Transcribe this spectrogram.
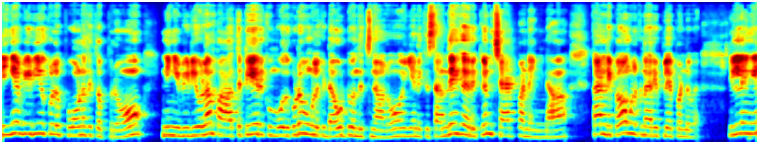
நீங்கள் வீடியோக்குள்ளே போனதுக்கப்புறம் நீங்கள் வீடியோலாம் பார்த்துட்டே இருக்கும்போது கூட உங்களுக்கு டவுட் வந்துச்சுனாலும் எனக்கு சந்தேகம் இருக்குன்னு சேட் பண்ணிங்கன்னா கண்டிப்பாக உங்களுக்கு நான் ரிப்ளை பண்ணுவேன். இல்லைங்க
